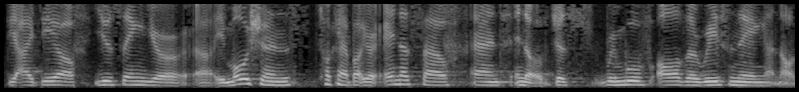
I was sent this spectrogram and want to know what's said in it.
the idea of using your uh, emotions, talking about your inner self, and you know, just remove all the reasoning and all.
